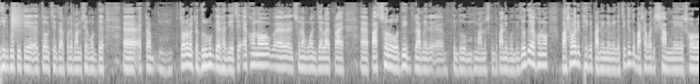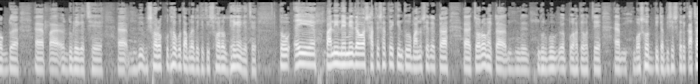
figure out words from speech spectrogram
ধীর গতিতে চলছে, যার ফলে মানুষের মধ্যে একটা চরম একটা দুর্ভোগ দেখা দিয়েছে। এখনও সুনামগঞ্জ জেলায় প্রায় পাঁচশোরও অধিক গ্রামের কিন্তু মানুষ কিন্তু পানিবন্দী। যদিও এখনও বাসাবাড়ি থেকে পানি নেমে গেছে, কিন্তু বাসাবাড়ির সামনে সড়ক ডুবে গেছে সড়ক কোথাও কোথাও আমরা দেখেছি সড়ক ভেঙে গেছে। তো এই পানি নেমে যাওয়ার সাথে সাথে কিন্তু মানুষের একটা চরম একটা দুর্ভোগ হতে হচ্ছে বসত বিটা বিশেষ করে কাঁচা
